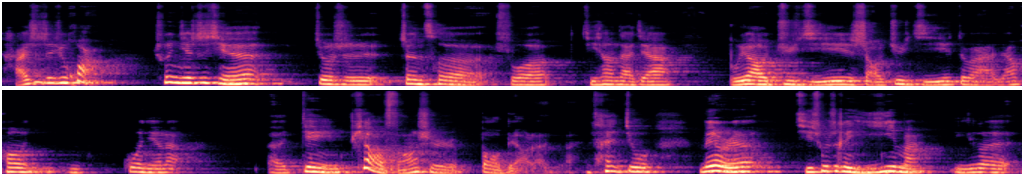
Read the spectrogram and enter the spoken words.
还是这句话，春节之前就是政策说提倡大家不要聚集、少聚集，对吧？然后你过年了，呃，电影票房是爆表了。那就没有人提出这个疑义吗？你这个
